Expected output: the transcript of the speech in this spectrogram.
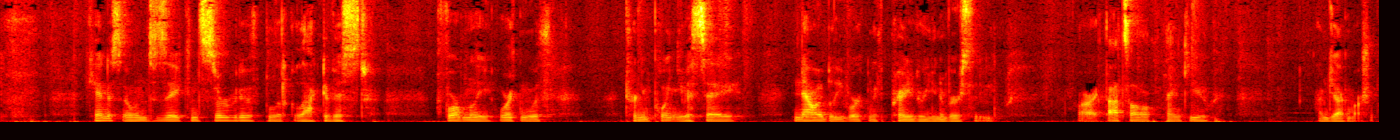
Candace Owens is a conservative political activist, formerly working with Turning Point USA, now I believe working with Prager University. All right, that's all. Thank you. I'm Jack Marshall.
